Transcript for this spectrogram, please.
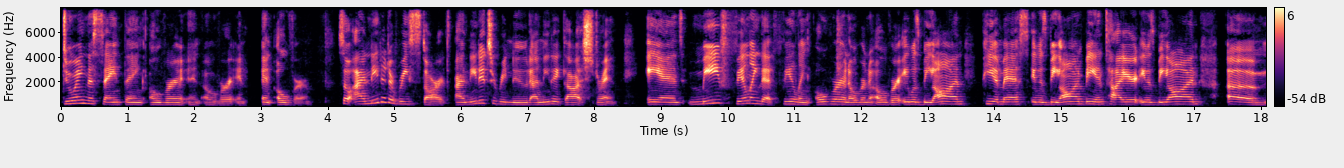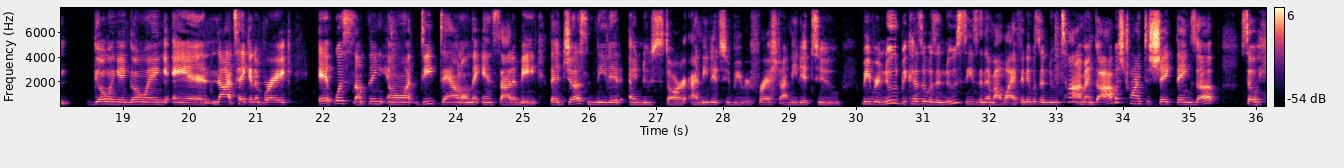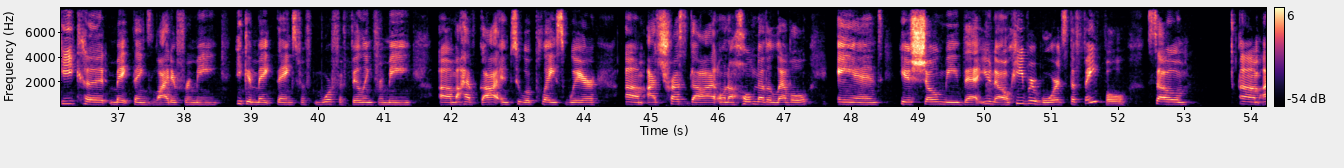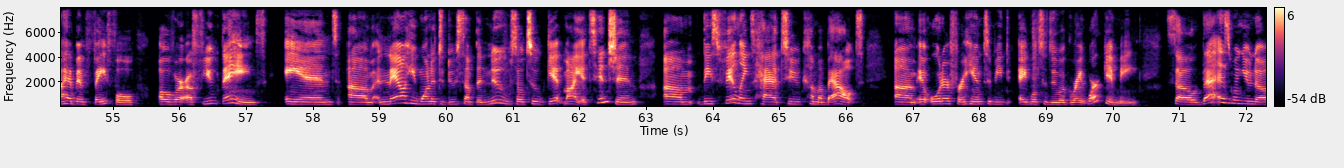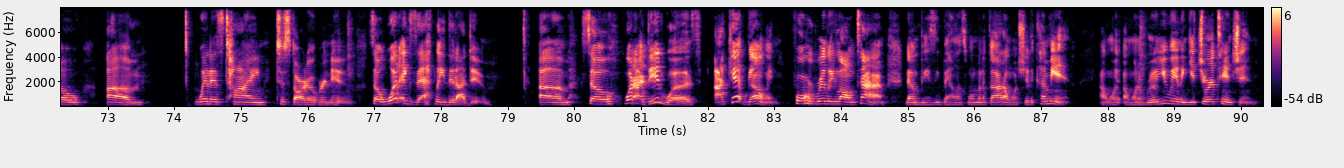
doing the same thing over and over and, and over. So I needed a restart. I needed to renew. I needed God's strength. And me feeling that feeling over and over and over, it was beyond PMS. It was beyond being tired. It was beyond um, going and going and not taking a break it was something on deep down on the inside of me that just needed a new start. I needed to be refreshed. I needed to be renewed because it was a new season in my life and it was a new time and God was trying to shake things up so he could make things lighter for me. He could make things for, more fulfilling for me. Um, I have gotten to a place where um, I trust God on a whole nother level and he has shown me that, you know, he rewards the faithful. So um, I have been faithful over a few things. And um, now he wanted to do something new. So to get my attention, um, these feelings had to come about um, in order for him to be able to do a great work in me. So that is when you know um, when it's time to start over new. So, what exactly did I do? Um, so, what I did was I kept going for a really long time. Now, busy, balanced woman of God, I want you to come in. I want I want to reel you in and get your attention.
